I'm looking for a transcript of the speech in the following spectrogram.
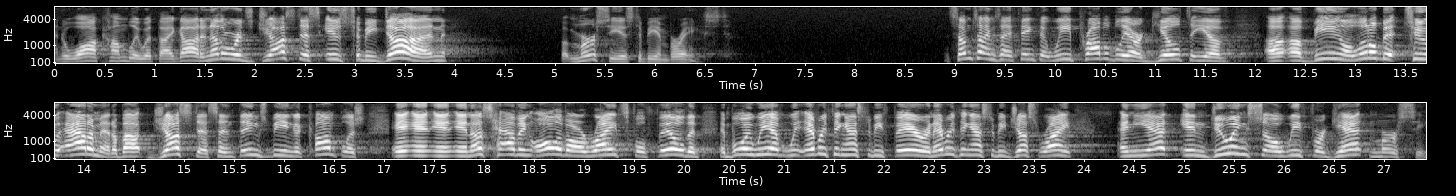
and to walk humbly with thy God. In other words, justice is to be done, but mercy is to be embraced. Sometimes I think that we probably are guilty of uh, of being a little bit too adamant about justice and things being accomplished and, and, and us having all of our rights fulfilled. And, and boy, we have, we, everything has to be fair and everything has to be just right. And yet, in doing so, we forget mercy.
